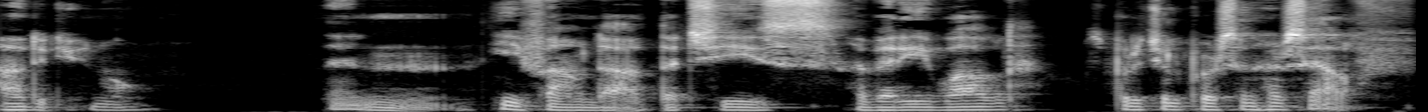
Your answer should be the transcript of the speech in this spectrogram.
how did you know? Then he found out that she's a very evolved spiritual person herself.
